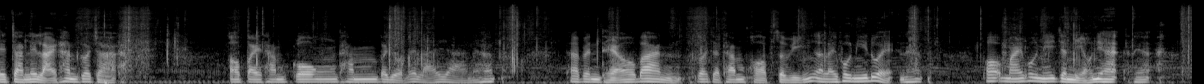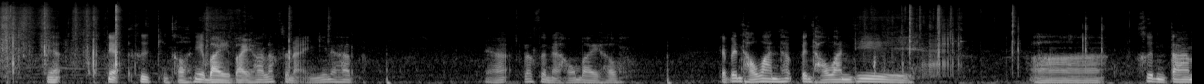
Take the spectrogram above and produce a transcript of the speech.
ๆ จันหลาย ๆ ท่านก็จะ เอาไปทำกรงทำประโยชน์ได้หลายอย่างนะครับ ถ้าเป็นแถวบ้านก็จะทำขอบสวิงอะไรพวกนี้ด้วยนะครับ เพราะไม้พวกนี้จะเหนียวเนี่ยฮะเนี่ยเนี่ยเนี่ยคือกิ่งเขาเนี่ยใบใบเขาลักษณะอย่างนี้นะครับนี่ยฮะลักษณะของใบเขาจะเป็นเถาวันครับ เป็นเถาวันที่อ่าขึ้นตาม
